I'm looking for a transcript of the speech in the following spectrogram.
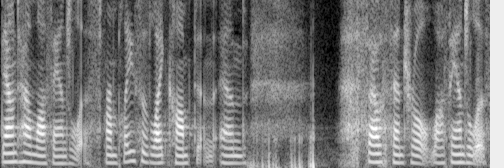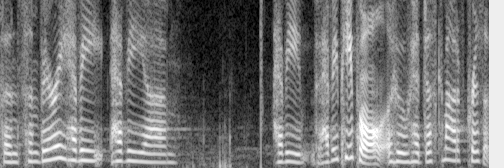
downtown Los Angeles from places like Compton and South Central Los Angeles, and some very heavy, heavy, um, heavy, heavy people who had just come out of prison.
